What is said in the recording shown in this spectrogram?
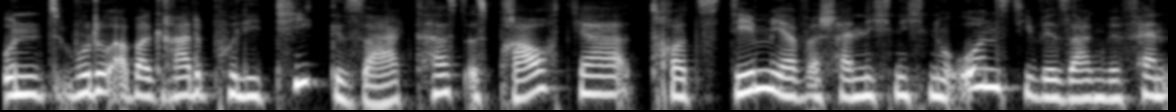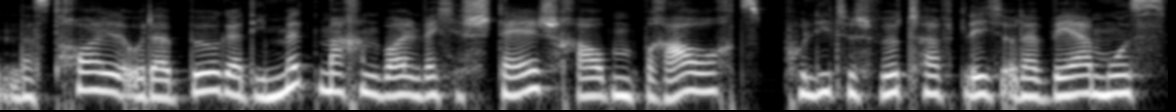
und wo du aber gerade Politik gesagt hast, es braucht ja trotzdem ja wahrscheinlich nicht nur uns, die wir sagen, wir fänden das toll, oder Bürger, die mitmachen wollen. Welche Stellschrauben braucht es politisch, wirtschaftlich oder wer muss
